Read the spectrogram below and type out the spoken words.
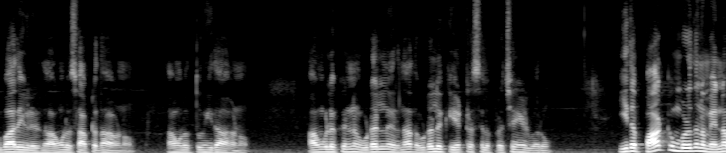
உபாதைகள் இருந்தால் அவங்களும் சாப்பிட்டு தான் ஆகணும். அவங்களும் தூங்கி தான் ஆகணும். அவங்களுக்குன்னு உடல்னு இருந்தால் அந்த உடலுக்கு ஏற்ற சில பிரச்சனைகள் வரும். இதை பார்க்கும் பொழுது நம்ம என்ன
